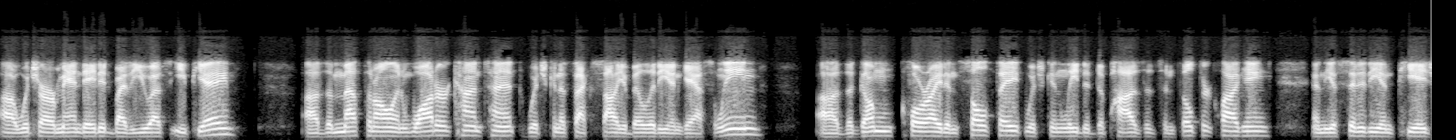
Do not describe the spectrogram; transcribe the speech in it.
uh, which are mandated by the US EPA, uh, the methanol and water content, which can affect solubility in gasoline, uh, the gum chloride and sulfate, which can lead to deposits and filter clogging, and the acidity and pH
